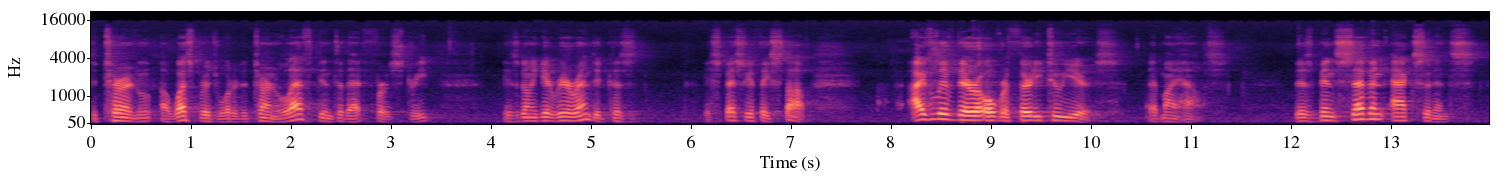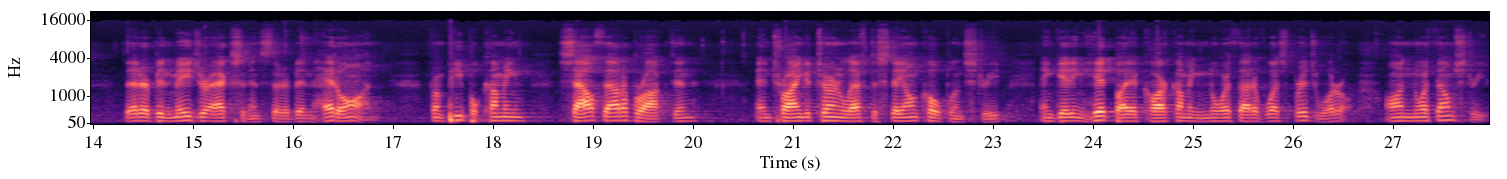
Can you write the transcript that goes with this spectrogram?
to turn, uh, West Bridgewater to turn left into that first street is gonna get rear-ended, because, especially if they stop. I've lived there over 32 years at my house. There's been seven accidents that have been major accidents that have been head-on from people coming south out of Brockton and trying to turn left to stay on Copeland Street and getting hit by a car coming north out of West Bridgewater on North Elm Street.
